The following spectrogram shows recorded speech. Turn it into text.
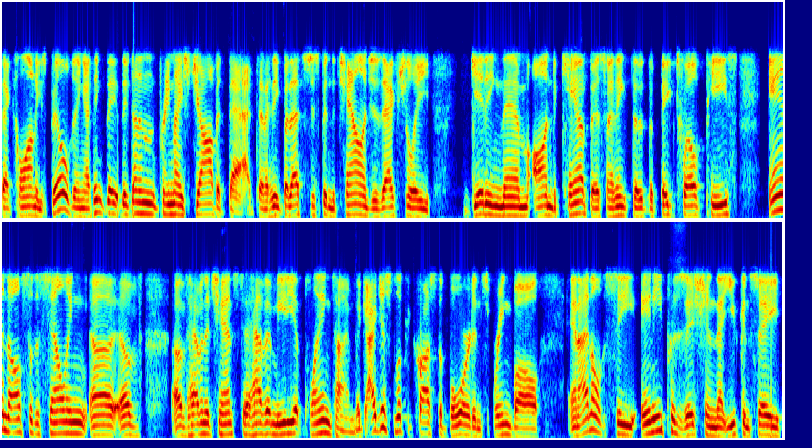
that Kalani's building. I think they they've done a pretty nice job at that, and I think but that's just been the challenge is actually getting them onto campus. I think the the Big 12 piece and also the selling uh, of of having the chance to have immediate playing time. Like I just look across the board in spring ball, and I don't see any position that you can say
